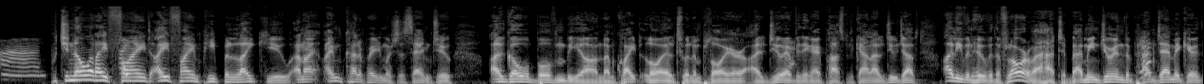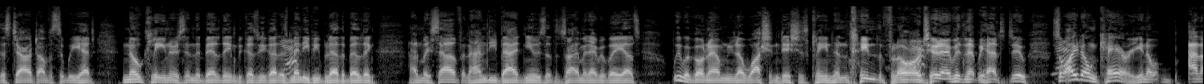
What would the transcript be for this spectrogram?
And But you know what I find? I find people like you, and I, I'm kind of pretty much the same too. I'll go above and beyond. I'm quite loyal to an employer. I'll do everything I possibly can. I'll do jobs. I'll even hoover the floor if I had to. But I mean, during the pandemic here at the start, obviously we had no cleaners in the building because we got as many people out of the building. And myself and Andy Bad News at the time and everybody else, we were going around, you know, washing dishes, cleaning, cleaning the floor, doing everything that we had to do. So I don't care, you know. And,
